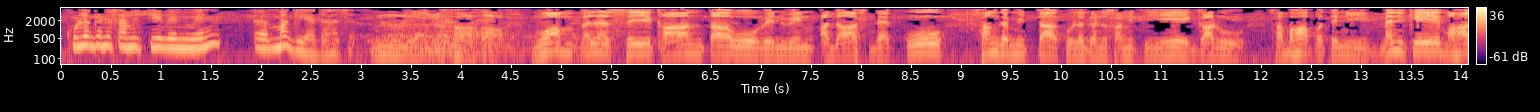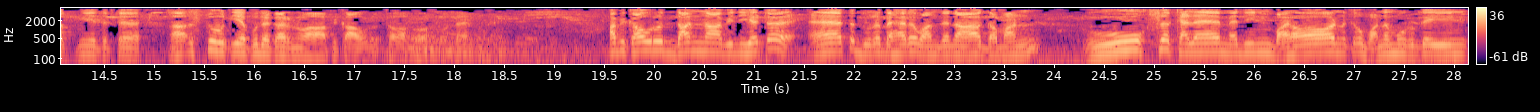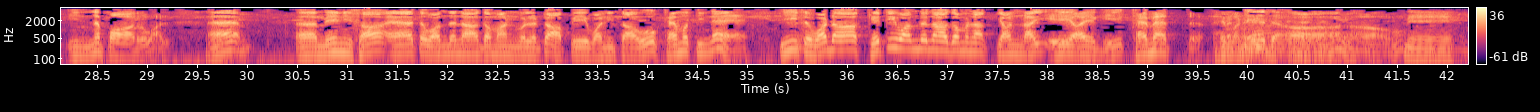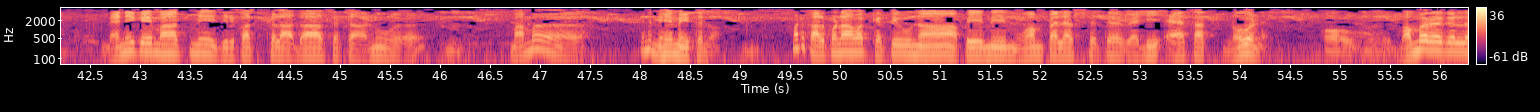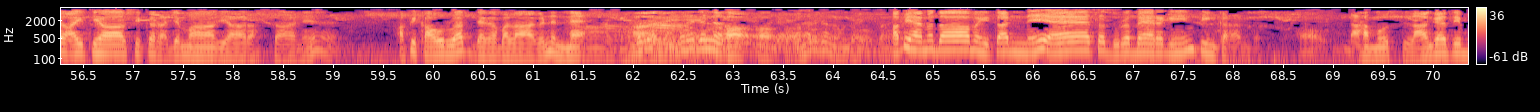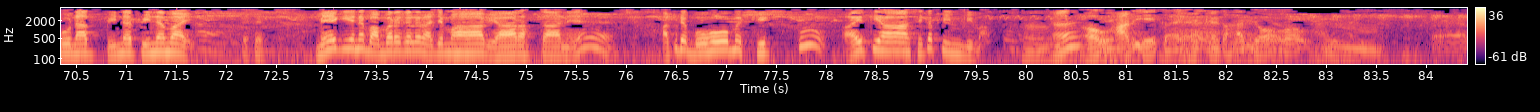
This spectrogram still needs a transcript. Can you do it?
කුලගණ සමිතිය වෙනුවෙන් මගේ අදහස. මුවන් පැලස්සේ කාන්තාවෝ වෙනුවෙන් අදහස් දැක්වූ සංගමිත්තා කුලගණ සමිතියේ ගරු සභාපතිනි මණිකේ මහත්මියට ස්තුතිය පුද කරනවා අපි කවුරුත් අපි කවුරුත් දන්නා විදිහට ඈත දුර බැහැර වන්දනා ගමන් රූක්ෂ කැලෑ මැදින් භයානක වනමුර්ගයන් ඉන්න පාරවල් ඈ මේ නිසා ඈත වන්දනා ගමන් වලට අපේ වනිතාවෝ කැමති නෑ. ඊට වඩා කෙටි වන්දනා ගමනක් යන්නයි ඒ අයගේ කැමැත්ත. එහෙම නේද? මේ මණිකේ මහත්මිය ඉදිරිපත් කළ අදහසට අනුව මම එන්න මෙහෙම හිතනවා. මට කල්පනාවක් ඇති වුණා අපේ මේ මුවන් පැලැස්සට වැඩි ඈතක් නොවන. ඔව්. බඹරගල ඓතිහාසික රජමහා විහාරස්ථානය අපි කවුරුවත් දැක බලාගෙන නැහැ. අපි හැමදාම හිතන්නේ ඈත දුර බෑර ගිහින් පින් කරන්න. නමුත් ළඟ තිබුණත් පින පිනමයි. මේ කියන බඹරගල රජමහා විහාරස්ථානය අපිට බොහෝම කිට්ටු ඓතිහාසික පින්බිමක්. ඔව් හරි ඒකයි.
